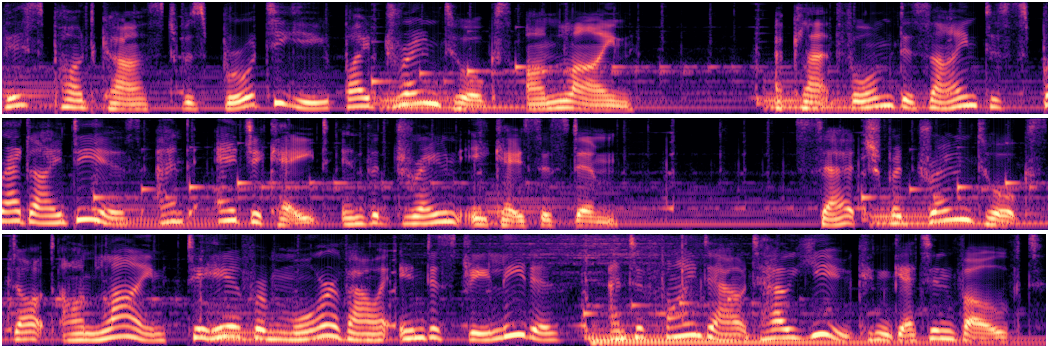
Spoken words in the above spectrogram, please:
This podcast was brought to you by Drone Talks Online, a platform designed to spread ideas and educate in the drone ecosystem. Search for dronetalks.online to hear from more of our industry leaders and to find out how you can get involved.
